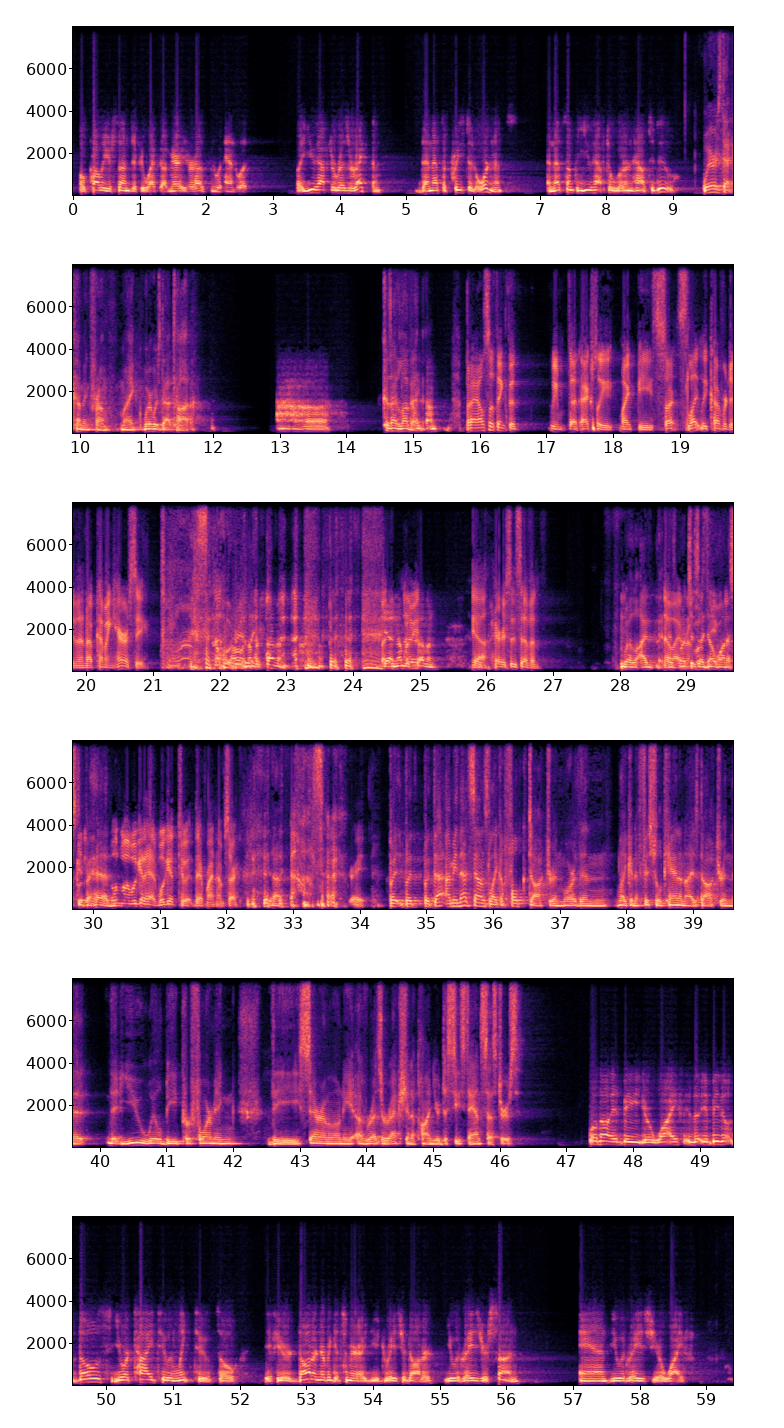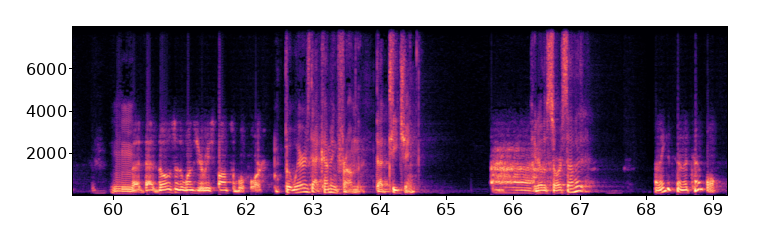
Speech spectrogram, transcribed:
Well, probably your sons if your wife got married, her husband would handle it. But you have to resurrect them. Then that's a priesthood ordinance, and that's something you have to learn how to do. Where is that coming from, Mike? Where was that taught? Uh, Cause I love it. I'm, but I also think that we that actually might be sli- slightly covered in an upcoming heresy. oh, number seven. yeah, number I mean- seven. Yeah, heresy seven. Well, I, No, as I much don't as. I don't want to skip ahead. Well, well, we'll get ahead. We'll get to it. Never mind. I'm sorry. Yeah. Great. But but but that I mean that sounds like a folk doctrine more than like an official canonized doctrine that that you will be performing the ceremony of resurrection upon your deceased ancestors. Well, no, it'd be your wife. It'd be those you're tied to and linked to. So if your daughter never gets married, you'd raise your daughter. You would raise your son, and you would raise your wife. But that, those are the ones you're responsible for. But where is that coming from? That teaching? Uh, Do you know the source of it? I think it's in the temple.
